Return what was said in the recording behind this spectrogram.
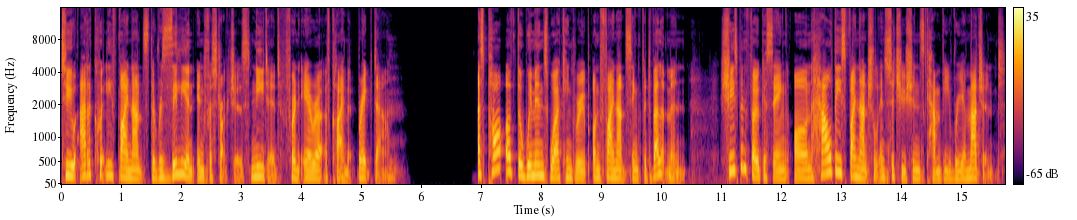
to adequately finance the resilient infrastructures needed for an era of climate breakdown. As part of the Women's Working Group on Financing for Development, she's been focusing on how these financial institutions can be reimagined.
